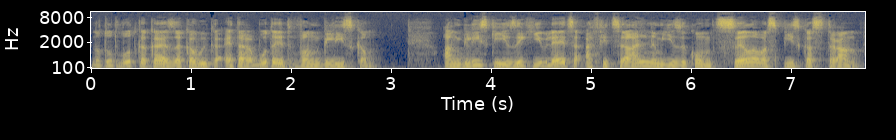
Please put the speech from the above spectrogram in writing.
Но тут вот какая заковыка. Это работает в английском. Английский язык является официальным языком целого списка стран.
